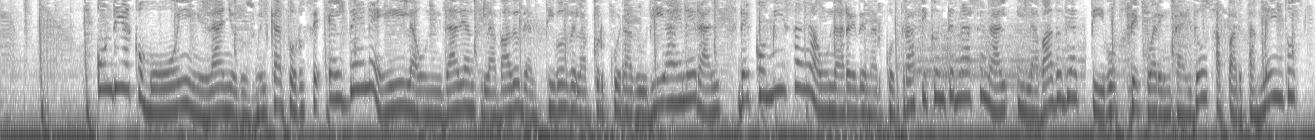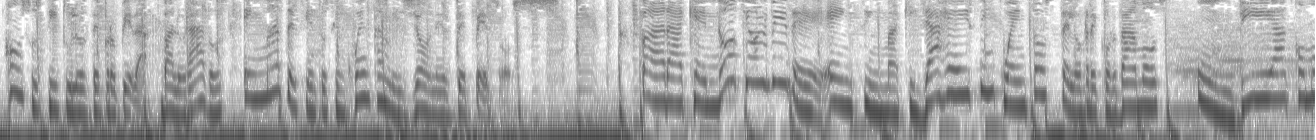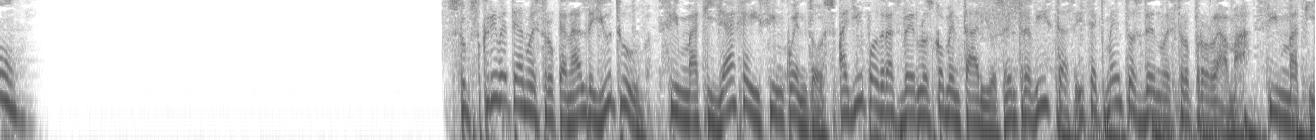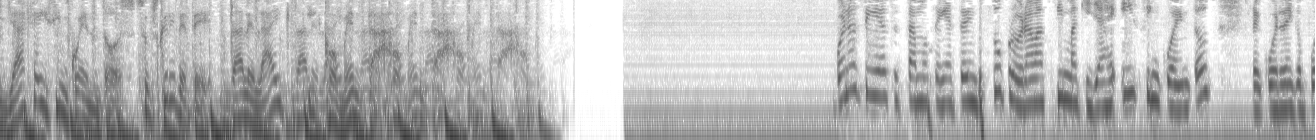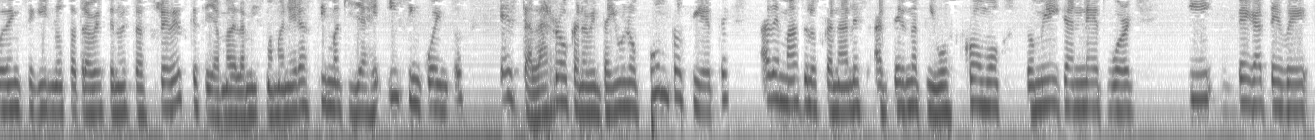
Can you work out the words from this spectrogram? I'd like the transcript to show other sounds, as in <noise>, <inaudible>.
Día como hoy, en el año 2014, el DNI y la Unidad de Antilavado de Activos de la Procuraduría General decomisan a una red de narcotráfico internacional y lavado de activos de 42 apartamentos con sus títulos de propiedad, valorados en más de 150 millones de pesos. Para que no se olvide, en Sin Maquillaje y Sin Cuentos te lo recordamos un día como hoy. Suscríbete a nuestro canal de YouTube, Sin Maquillaje y Sin Cuentos. Allí podrás ver los comentarios, entrevistas y segmentos de nuestro programa, Sin Maquillaje y Sin Cuentos. Suscríbete, dale like dale y comenta. comenta. comenta. Buenos días, estamos en este en su programa Sin Maquillaje y Sin Cuentos. Recuerden que pueden seguirnos a través de nuestras redes que se llama de la misma manera Sin Maquillaje y Sin Cuentos. Está La Roca 91.7, además de los canales alternativos como Dominican Network y Vega TV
